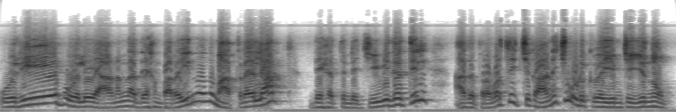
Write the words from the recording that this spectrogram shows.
ഒരേപോലെയാണെന്ന് അദ്ദേഹം പറയുന്നു എന്ന് മാത്രമല്ല അദ്ദേഹത്തിന്റെ ജീവിതത്തിൽ അത് പ്രവർത്തിച്ച് കാണിച്ചു കൊടുക്കുകയും ചെയ്യുന്നു.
